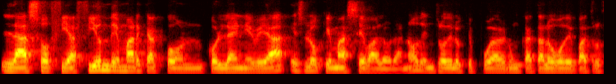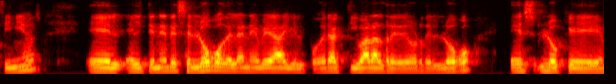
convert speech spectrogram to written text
la asociación de marca con, con la NBA es lo que más se valora, ¿no? Dentro de lo que puede haber un catálogo de patrocinios el, tener ese logo de la NBA y el poder activar alrededor del logo es lo que,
